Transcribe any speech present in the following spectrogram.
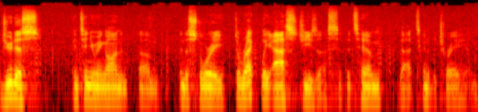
Judas continuing on um, in the story, directly asks Jesus if it's him that's going to betray him,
